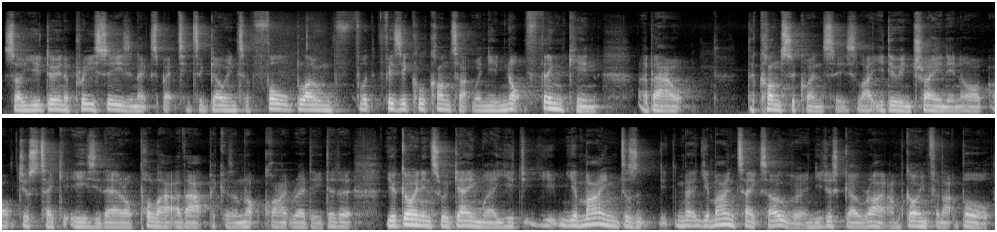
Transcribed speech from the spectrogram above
so you're doing a pre-season expected to go into full-blown physical contact when you're not thinking about the consequences like you do in training or, just take it easy there or pull out of that because I'm not quite ready did it you're going into a game where you, you your mind doesn't your mind takes over and you just go right I'm going for that ball.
